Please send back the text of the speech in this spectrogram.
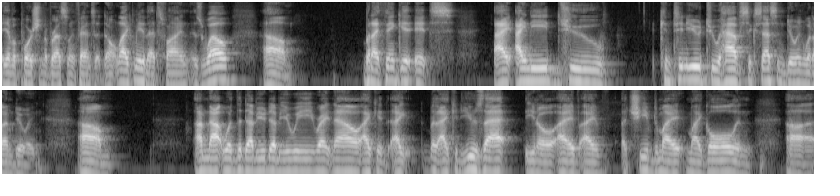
you have a portion of wrestling fans that don't like me. That's fine as well. Um, but I think it, it's I, I need to continue to have success in doing what I'm doing. Um, I'm not with the WWE right now. I could I but I could use that. You know, I've I've achieved my my goal and uh,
